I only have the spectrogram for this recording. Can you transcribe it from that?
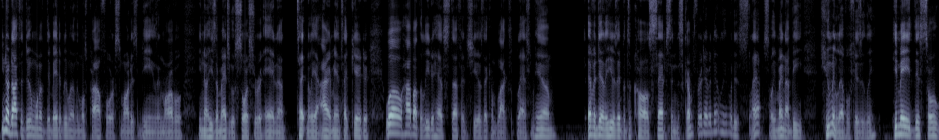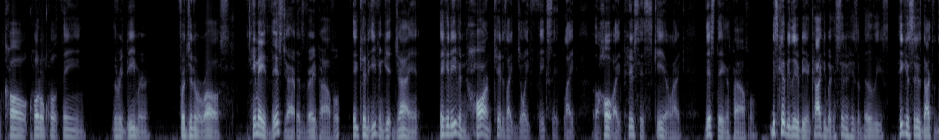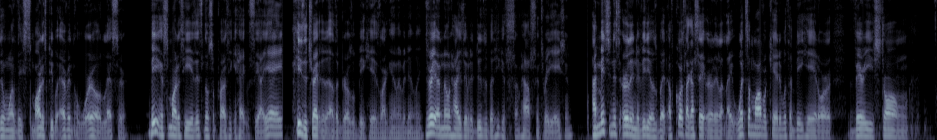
You know, Doctor Doom, one of debatably one of the most powerful smartest beings in Marvel. You know, he's a magical sorcerer and a, technically an Iron Man type character. Well, how about the leader has stuff and shields that can block blasts from him? Evidently, he was able to cause Samson discomfort, evidently, with his slap. So he might not be human level physically. He made this so called quote unquote thing, the Redeemer, for General Ross. He made this giant that's very powerful. It could even get giant it could even harm kids like Joe Fixit, like the whole, like pierce his skin. Like this thing is powerful. This could be Leader being cocky, but consider his abilities. He considers Dr. Doom one of the smartest people ever in the world, lesser. Being as smart as he is, it's no surprise he can hack the CIA. He's attracted to other girls with big heads like him, evidently. It's very unknown how he's able to do this, but he can somehow sense radiation. I mentioned this earlier in the videos, but of course, like I said earlier, like, like what's a Marvel character with a big head or very strong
